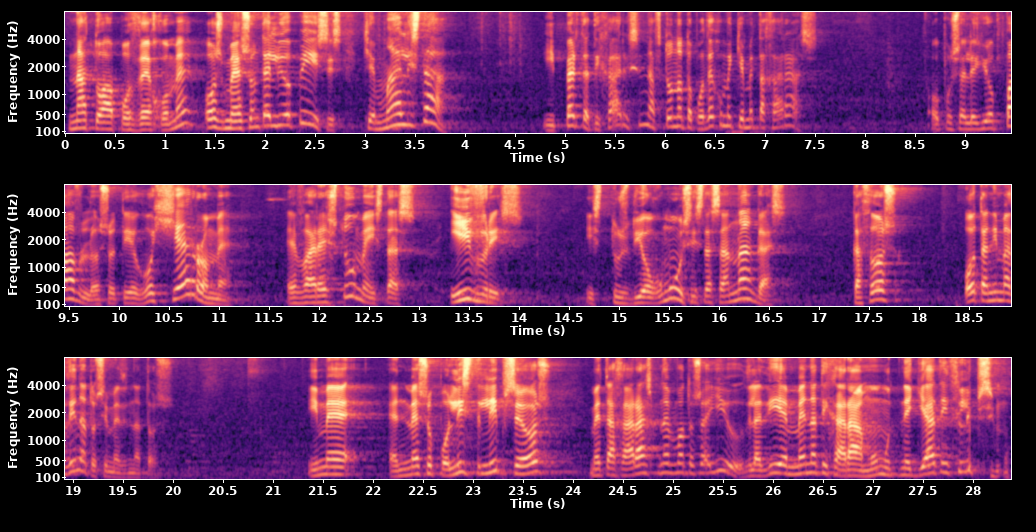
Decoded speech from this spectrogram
να το αποδέχομαι ως μέσον τελειοποίησης. Και μάλιστα η υπέρτατη χάρη είναι αυτό να το αποδέχομαι και με τα χαράς. Όπως έλεγε ο Παύλος, ότι εγώ χαίρομαι, ευαρεστούμε εις τας ύβρις, εις τους διωγμούς, εις τας ανάγκας, καθώς όταν είμαι αδύνατος είμαι δυνατός. Είμαι εν μέσω πολλής θλίψεως με τα χαράς Πνεύματος Αγίου. Δηλαδή, εμένα τη χαρά μου, μου την εγγυάται η θλίψη μου.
